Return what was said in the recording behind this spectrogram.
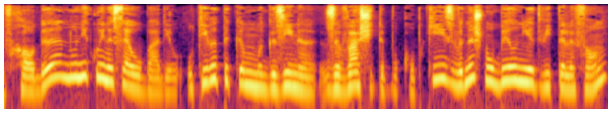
входа, но никой не се е обадил. Отивате към магазина за вашите покупки и изведнъж мобилният ви телефон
